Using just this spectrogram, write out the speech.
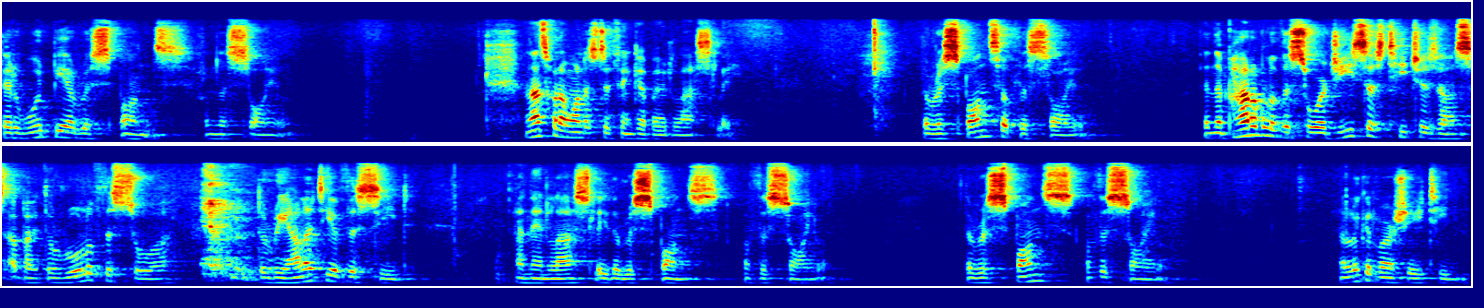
There would be a response from the soil. And that's what I want us to think about lastly the response of the soil. In the parable of the sower, Jesus teaches us about the role of the sower, the reality of the seed, and then lastly, the response of the soil. The response of the soil. Now look at verse 18.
